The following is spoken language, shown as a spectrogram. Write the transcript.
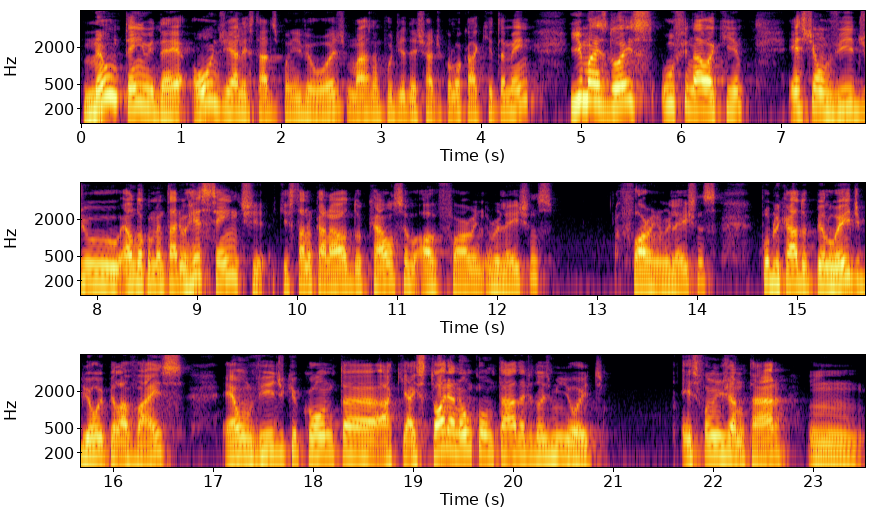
Não tenho ideia onde ela está disponível hoje, mas não podia deixar de colocar aqui também. E mais dois, o final aqui. Este é um vídeo, é um documentário recente que está no canal do Council of Foreign Relations, Foreign Relations, publicado pelo HBO e pela Vice. É um vídeo que conta aqui a história não contada de 2008. Esse foi um jantar em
